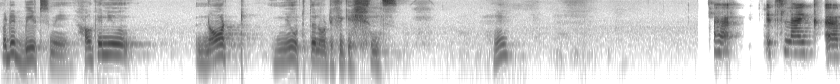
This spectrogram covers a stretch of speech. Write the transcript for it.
But it beats me. How can you not mute the notifications? Hmm? Uh, it's like a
